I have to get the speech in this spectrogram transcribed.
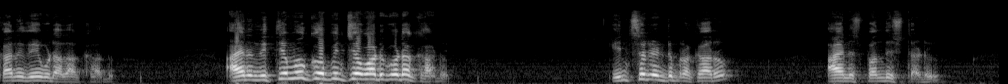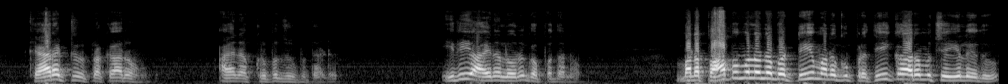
కానీ దేవుడు అలా కాదు. ఆయన నిత్యము కోపించేవాడు కూడా కాడు. ఇన్సిడెంట్ ప్రకారం ఆయన స్పందిస్తాడు. క్యారెక్టర్ ప్రకారం ఆయన కృప చూపుతాడు. ఇది ఆయనలోని గొప్పతనం. మన పాపములను బట్టి మనకు ప్రతీకారము చేయలేదు.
